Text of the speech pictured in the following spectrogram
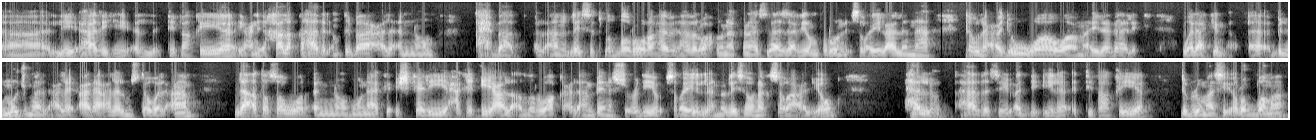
آه، لهذه الاتفاقية. يعني خلق هذا الانطباع على أنهم أحباب. الآن ليست بالضرورة هذا الواقع هناك ناس لا زال ينظرون لإسرائيل على أنها دولة عدوة وما إلى ذلك. ولكن بالمجمل على على على المستوى العام لا أتصور انه هناك إشكالية حقيقية على أرض الواقع الآن بين السعودية وإسرائيل لأنه ليس هناك صراع اليوم. هل هذا سيؤدي إلى اتفاقية؟ دبلوماسية؟ ربما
